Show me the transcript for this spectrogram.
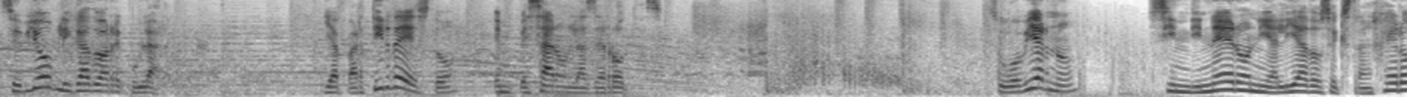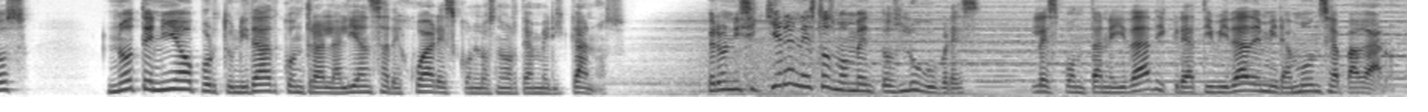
se vio obligado a recular. Y a partir de esto empezaron las derrotas. Su gobierno, sin dinero ni aliados extranjeros, no tenía oportunidad contra la alianza de Juárez con los norteamericanos. Pero ni siquiera en estos momentos lúgubres, la espontaneidad y creatividad de Miramón se apagaron.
